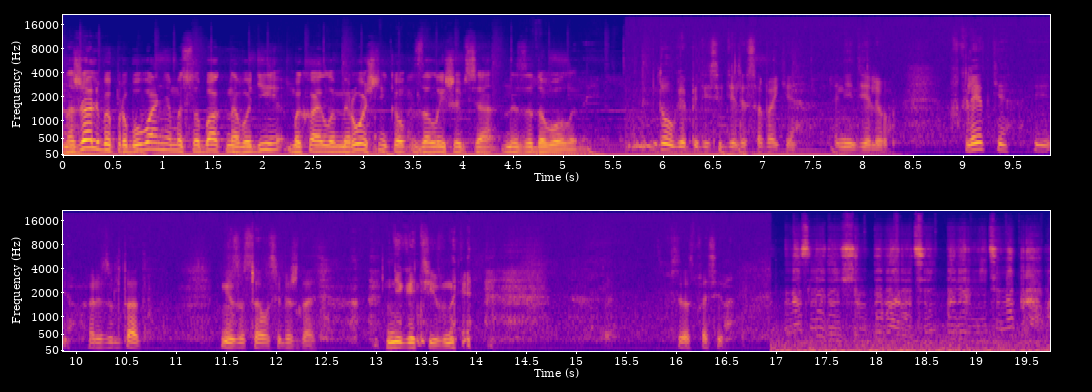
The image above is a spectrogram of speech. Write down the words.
На жаль, випробуваннями собак на воді Михайло Мірошніков залишився незадоволений. Долго пересидели собаки неделю в клетке, и результат не заставил себя ждать. Негативный. Все, спасибо. На следующем повороте поверните направо.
